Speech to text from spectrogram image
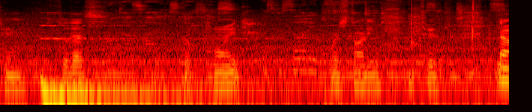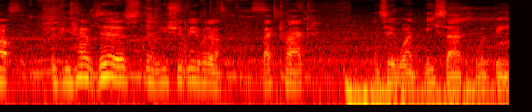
Okay, so that's the point we're starting to. Now, if you have this, then you should be able to backtrack and see what BSAT would be.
